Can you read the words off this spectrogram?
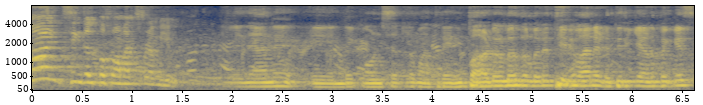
one single performance from you? ഞാൻ എന്റെ കോൺസെർട്ടിൽ മാത്രമേ ഇനി പാടുള്ളൂ എന്നുള്ളൊരു തീരുമാനം എടുത്തിരിക്കുകയാണ് ബിക്കോസ്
